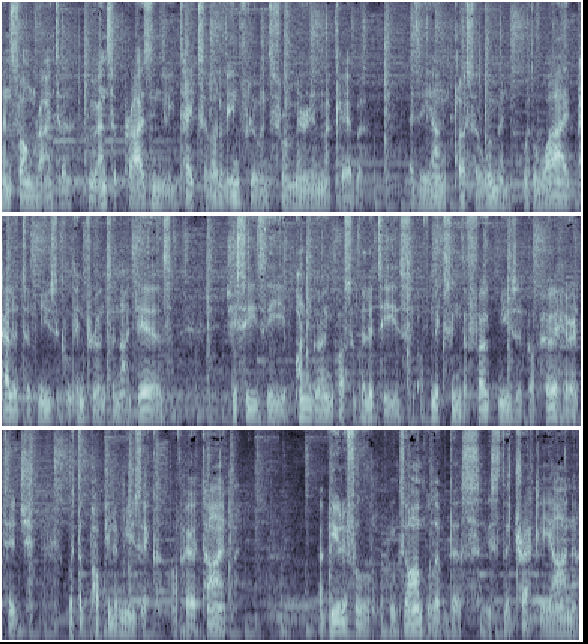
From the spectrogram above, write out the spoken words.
and songwriter who unsurprisingly takes a lot of influence from Miriam Makeba. As a young Xhosa woman with a wide palette of musical influence and ideas, she sees the ongoing possibilities of mixing the folk music of her heritage with the popular music of her time. A beautiful example of this is the track Liyana,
